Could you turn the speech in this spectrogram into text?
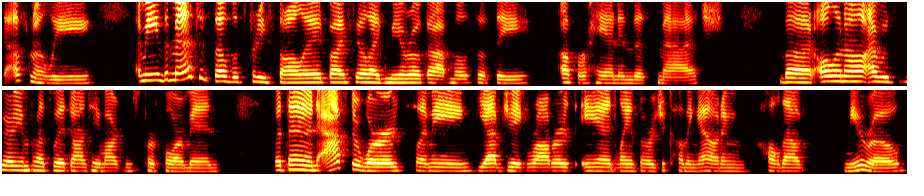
Definitely. I mean, the match itself was pretty solid, but I feel like Miro got most of the upper hand in this match. But all in all, I was very impressed with Dante Martin's performance. But then afterwards, I mean, you have Jake Roberts and Lance Archer coming out and called out Miro,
